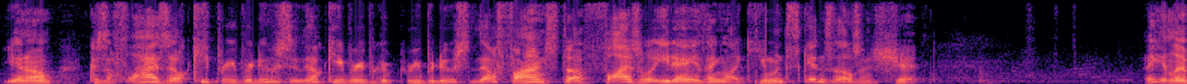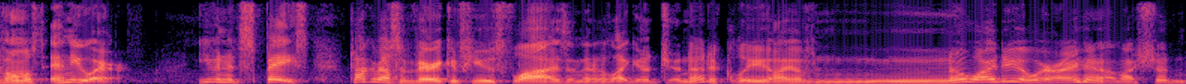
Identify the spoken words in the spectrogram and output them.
you know, because the flies they'll keep reproducing, they'll keep re- reproducing, they'll find stuff. Flies will eat anything, like human skin cells and shit. They can live almost anywhere even in space. Talk about some very confused flies, and they're like, genetically, I have no idea where I am. I should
